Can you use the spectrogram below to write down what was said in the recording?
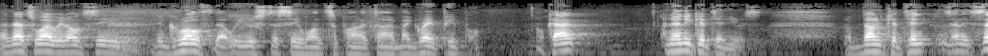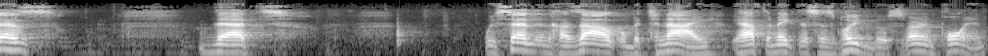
And that's why we don't see the growth that we used to see once upon a time by great people. Okay? And then he continues. Rabban continues and he says that we said in Chazal, ubetnai, you have to make this as boidus, very important.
